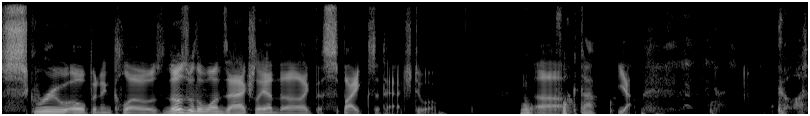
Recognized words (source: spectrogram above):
screw open and close. And those were the ones that actually had the like the spikes attached to them. Oh, uh, fuck that. Yeah. God.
